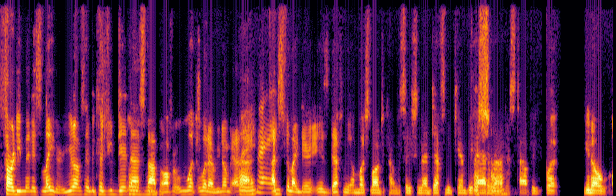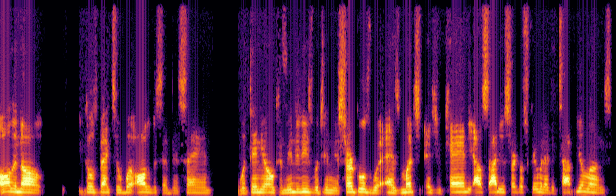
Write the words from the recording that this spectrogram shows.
30 minutes later. You know what I'm saying? Because you did not Mhm. stop and offer what whatever. You know what I mean? I- Right. Right. I just feel like there is definitely a much larger conversation that definitely can be For had sure. around this topic. But you know, all in all, it goes back to what all of us have been saying within your own communities, within your circles, where as much as you can outside of your circle, screaming at the top of your lungs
